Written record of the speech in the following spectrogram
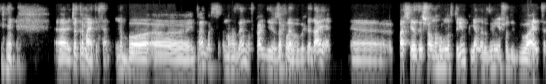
Чого тримайтеся? Ну, бо е, інтернет-магазин насправді жахливо виглядає. Е, Перше, я зайшов на головну сторінку, я не розумію, що тут відбувається.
